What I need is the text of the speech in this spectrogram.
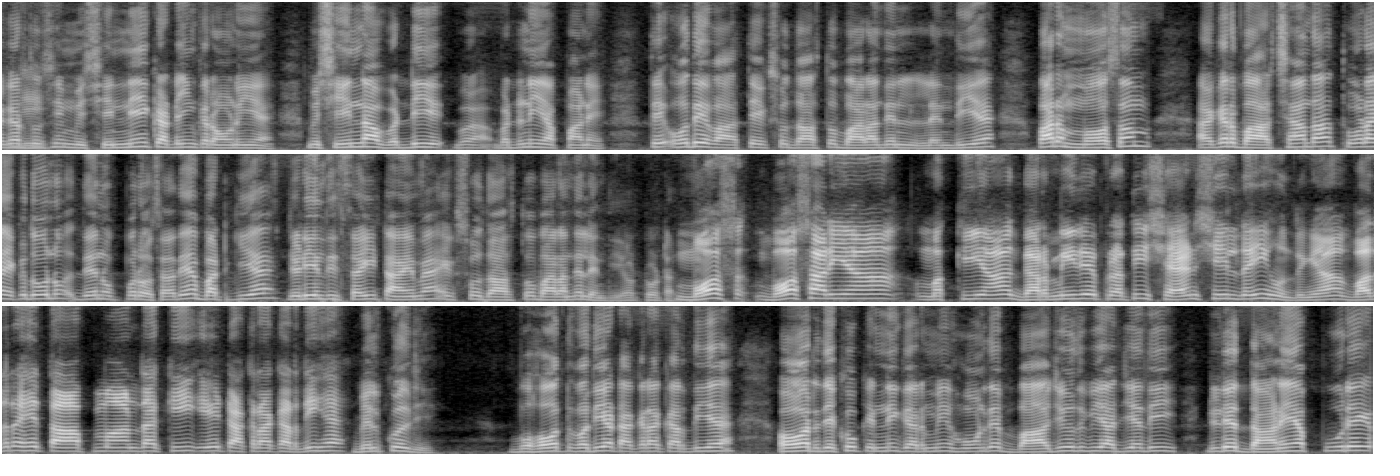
ਅਗਰ। ਤੁਸੀਂ ਮਸ਼ੀਨੀ ਕਟਿੰਗ ਕਰਾਉਣੀ ਹੈ ਮਸ਼ੀਨ ਨਾਲ ਵੱਡੀ ਵੱਢਣੀ ਆਪਾਂ ਨੇ ਤੇ ਉਹਦੇ ਵਾਸਤੇ 110 ਤੋਂ 12 ਦਿਨ ਲੈਂਦੀ ਹੈ। ਪਰ ਮੌਸਮ ਅਗਰ ਬਾਰਿਸ਼ਾਂ ਦਾ ਥੋੜਾ ਇੱਕ ਦੋ ਦਿਨ ਉੱਪਰ ਹੋ ਸਕਦੇ ਆ ਬਟ ਕੀ ਹੈ ਜਿਹੜੀ ਇਹਦੀ ਸਹੀ ਟਾਈਮ ਹੈ 110 ਤੋਂ 12 ਦਿਨ ਲੈਂਦੀ ਹੈ ਟੋਟਲ ਮੌਸ ਬਹੁਤ ਸਾਰੀਆਂ ਮੱਕੀਆਂ ਗਰਮੀ ਦੇ ਪ੍ਰਤੀ ਸਹਿਣਸ਼ੀਲ ਨਹੀਂ ਹੁੰਦੀਆਂ। ਵੱਧ ਰਹੇ ਤਾਪਮਾਨ ਦਾ ਕੀ ਇਹ ਟੱਕਰਾ ਕਰਦੀ ਹੈ? ਬਿਲਕੁਲ ਜੀ। ਬਹੁਤ ਵਧੀਆ ਟੱਕਰਾ ਕਰਦੀ ਹੈ। ਔਰ ਦੇਖੋ ਕਿੰਨੀ ਗਰਮੀ ਹੋਣ ਦੇ ਬਾਵਜੂਦ ਵੀ ਅੱਜ ਇਹਦੀ ਜਿਹੜੇ ਦਾਣੇ ਆ ਪੂਰੇ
